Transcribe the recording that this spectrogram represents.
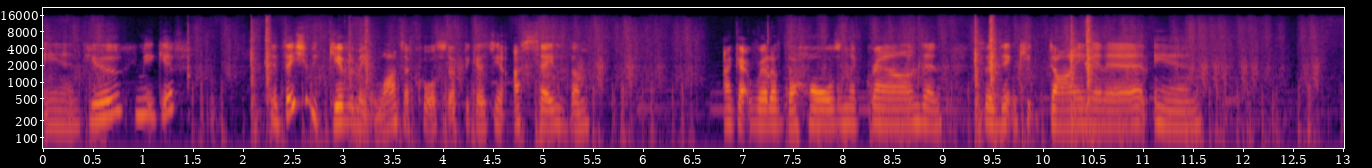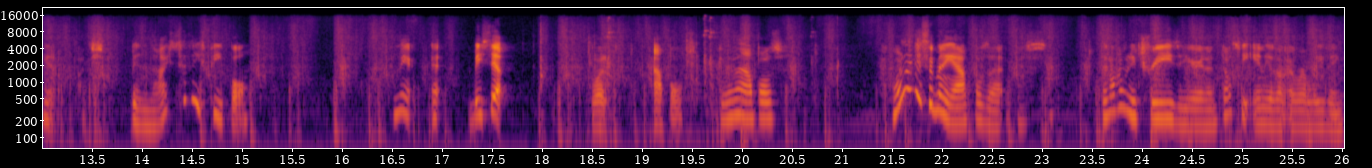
And you, give me a gift? Yeah, they should be giving me lots of cool stuff because, you know, I saved them. I got rid of the holes in the ground and so they didn't keep dying in it and you know, I've just been nice to these people. Come here. Uh, be still. What? Apples. Give them apples. Where did I get so many apples at? They don't have any trees here and I don't see any of them ever leaving.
